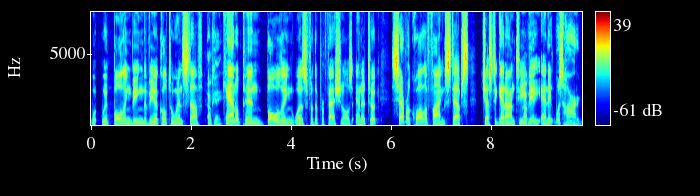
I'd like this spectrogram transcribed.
w- with bowling being the vehicle to win stuff. Okay. Candlepin Bowling was for the professionals, and it took several qualifying steps just to get on TV, Okay. and it was hard.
